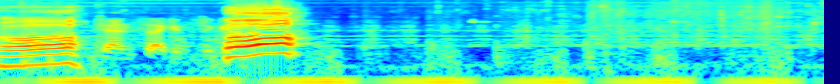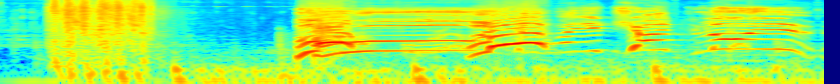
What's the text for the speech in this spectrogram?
Oh. 10 seconds to go. Oh! Oh! Er war injured, lol!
